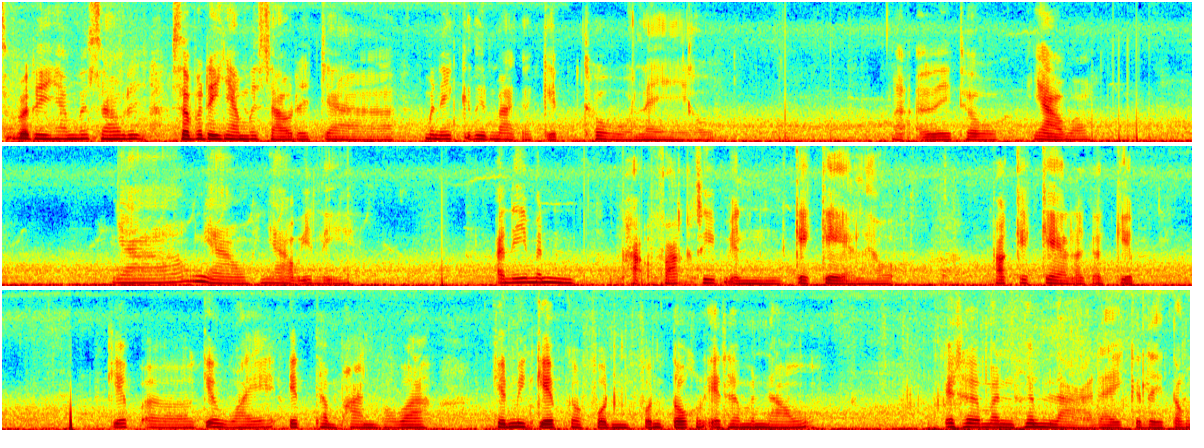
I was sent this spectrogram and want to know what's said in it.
สวัสดียามมื้อเช้าเด้อสวัสดียามมื้อเช้าเด้อจ้ามื้อนี้ตื่นมาก็เก็บโทแล้วอะอันนี้โทยาวบ่ยาวยาวยาวอีหลีอันนี้มันผักฟักที่เป็นแก่ๆแล้วฟักแก่ๆแล้วก็เก็บ เก็บเอ่อเก็บไว้เอ็ดทำพันเพราะว่าเห็นมีเก็บกับฝนฝนตกเอเธอมันหนาวเอเธอมันขึ้นหลาใดก็เลยต้อง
